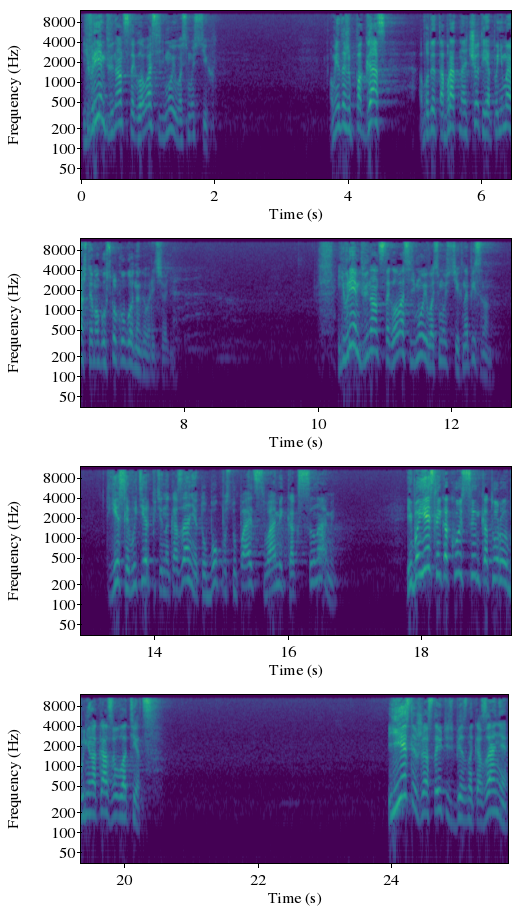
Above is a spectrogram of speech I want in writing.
Евреям 12 глава, 7 и 8 стих. У меня даже погас вот этот обратный отчет, и я понимаю, что я могу сколько угодно говорить сегодня. Евреям 12 глава, 7 и 8 стих написано. Если вы терпите наказание, то Бог поступает с вами, как с сынами – Ибо есть ли какой сын, которого бы не наказывал отец? Если же остаетесь без наказания,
